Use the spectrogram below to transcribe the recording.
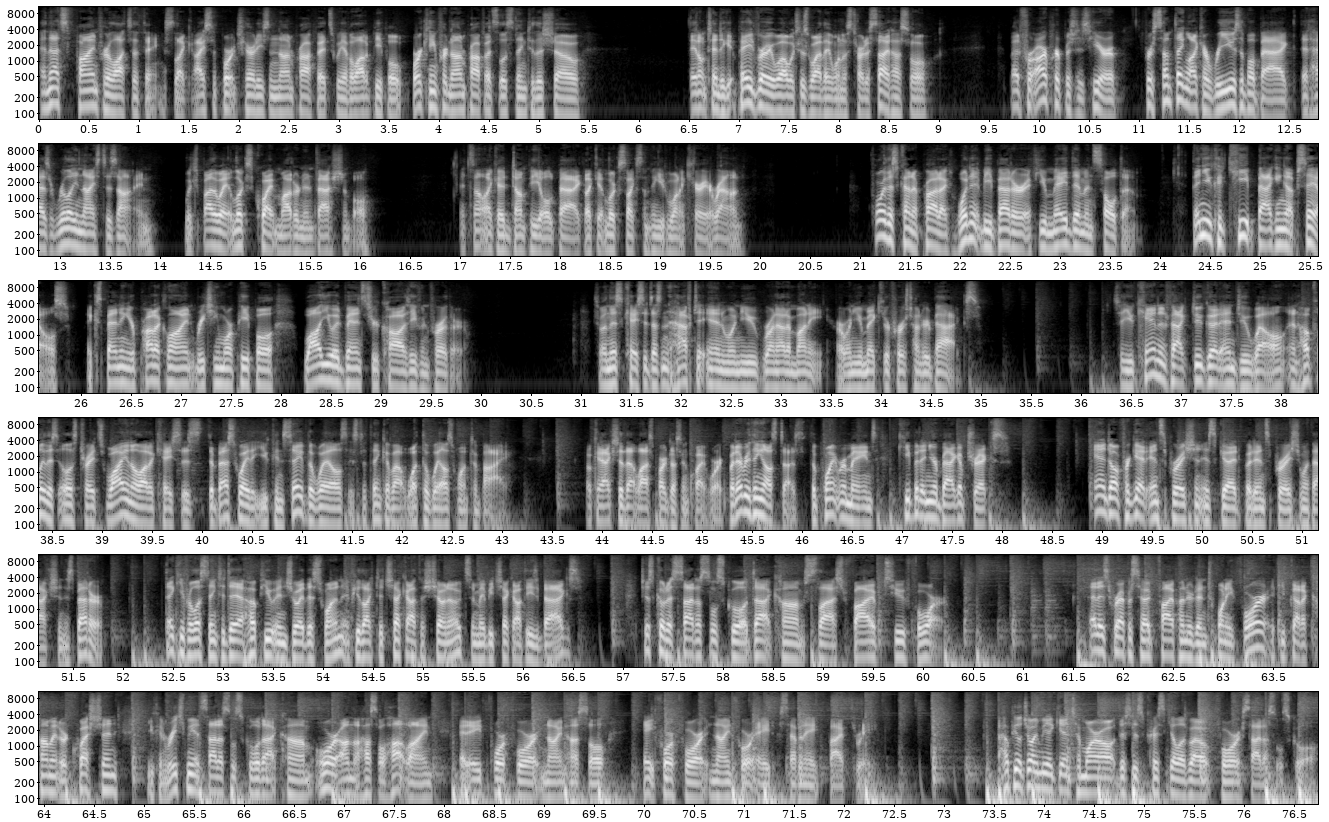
And that's fine for lots of things. Like, I support charities and nonprofits. We have a lot of people working for nonprofits listening to the show. They don't tend to get paid very well, which is why they want to start a side hustle. But for our purposes here, for something like a reusable bag that has really nice design, which by the way, it looks quite modern and fashionable. It's not like a dumpy old bag, like it looks like something you'd want to carry around. For this kind of product, wouldn't it be better if you made them and sold them? Then you could keep bagging up sales, expanding your product line, reaching more people while you advance your cause even further. So in this case, it doesn't have to end when you run out of money or when you make your first 100 bags. So you can, in fact, do good and do well. And hopefully, this illustrates why, in a lot of cases, the best way that you can save the whales is to think about what the whales want to buy. Okay, actually, that last part doesn't quite work, but everything else does. The point remains keep it in your bag of tricks. And don't forget, inspiration is good, but inspiration with action is better. Thank you for listening today. I hope you enjoyed this one. If you'd like to check out the show notes and maybe check out these bags, just go to sidehustleschool.com slash 524. That is for episode 524. If you've got a comment or question, you can reach me at sidehustleschool.com or on the Hustle Hotline at 844 9 Hustle, 844 948 7853. I hope you'll join me again tomorrow. This is Chris Guillebeau for Side Hustle School.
